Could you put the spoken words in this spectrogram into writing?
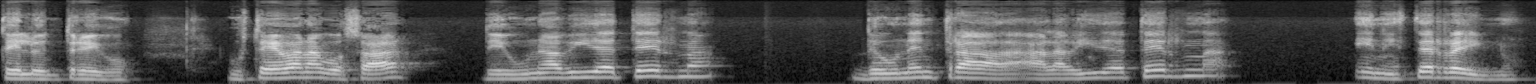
te lo entrego. Ustedes van a gozar de una vida eterna, de una entrada a la vida eterna en este reino.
